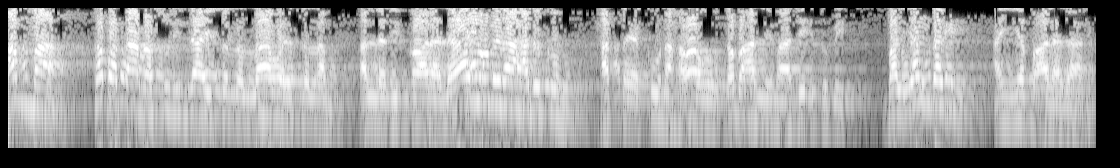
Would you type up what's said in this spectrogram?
عما ثبت عن رسول الله صلى الله عليه وسلم الذي قال لا يؤمن أحدكم حتى يكون هواه طبعا لما جئت به بل ينبغي أن يفعل ذلك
